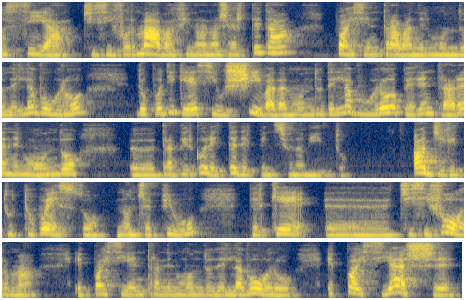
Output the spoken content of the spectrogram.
ossia ci si formava fino a una certa età, poi si entrava nel mondo del lavoro, dopodiché si usciva dal mondo del lavoro per entrare nel mondo, eh, tra virgolette, del pensionamento. Oggi che tutto questo non c'è più, perché eh, ci si forma e poi si entra nel mondo del lavoro e poi si esce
